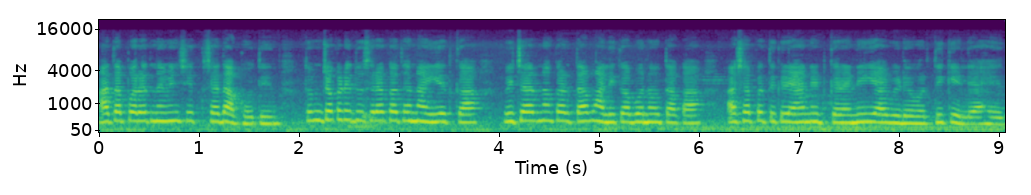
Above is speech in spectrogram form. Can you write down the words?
आता परत नवीन शिक्षा दाखवतील. तुमच्याकडे दुसऱ्या कथा नाही आहेत का? विचार न करता मालिका बनवता का? अशा प्रतिक्रिया नेटकऱ्यांनी या व्हिडिओवरती केल्या आहेत.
